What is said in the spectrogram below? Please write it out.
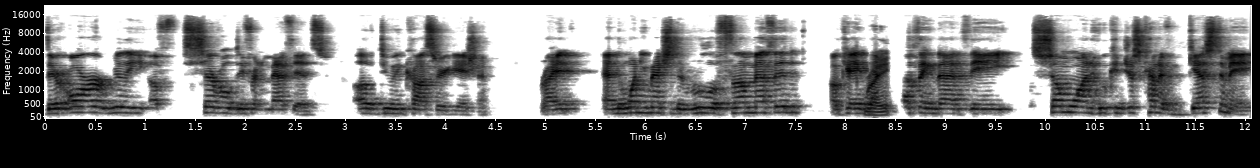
there are really a, several different methods of doing cost segregation right and the one you mentioned the rule of thumb method okay right something that the someone who can just kind of guesstimate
